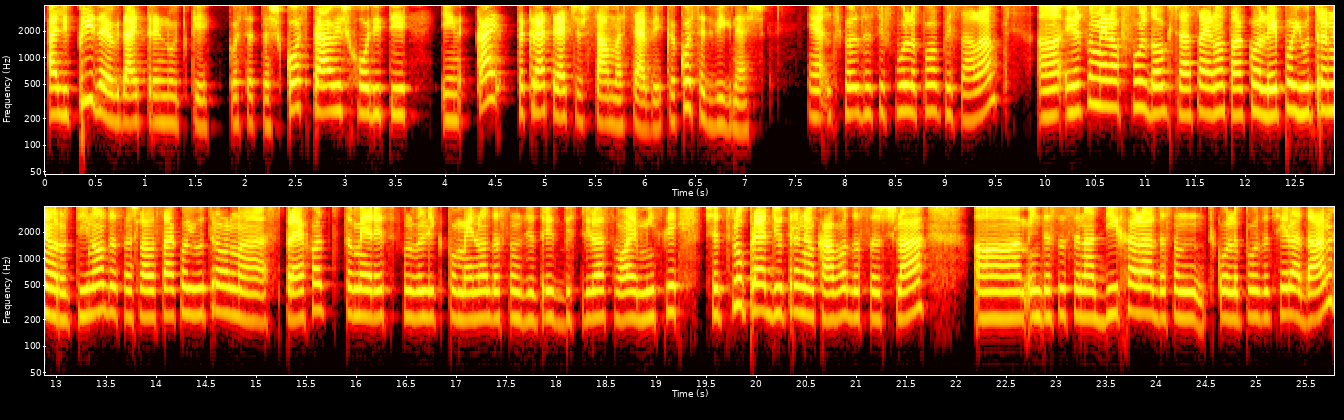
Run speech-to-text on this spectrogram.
ali pridejo kdaj trenutki, ko se težko spraviš hoditi in kaj takrat rečeš sama sebi, kako se dvigneš. Ja, tako da si ful lepo opisala. Uh, jaz sem imela ful dolg časa eno tako lepo jutranjo rutino, da sem šla vsako jutro na sprehod. To mi je res ful veliko pomenilo, da sem zjutraj zbistrila svoje misli, še celo pred jutranjo kavo, da sem šla um, in da sem se nadihala, da sem tako lepo začela dan.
